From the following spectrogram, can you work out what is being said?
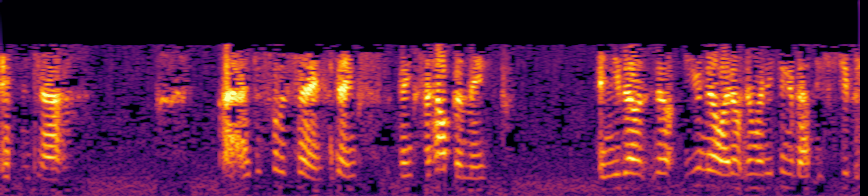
And uh, I, I just want to say thanks, thanks for helping me. And you don't know, you know, I don't know anything about these stupid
